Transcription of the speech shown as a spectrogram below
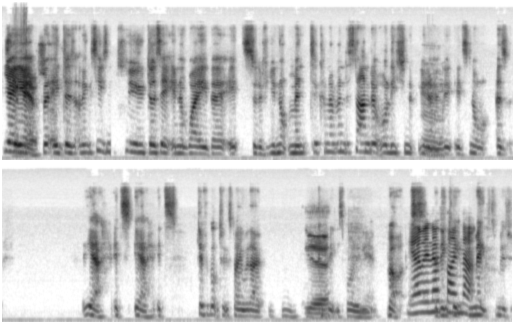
Yeah, linear yeah, but stuff. it does. I think season two does it in a way that it's sort of you're not meant to kind of understand it, or at least you, you know Mm. it- it's not as. Yeah, it's yeah, it's difficult to explain without Yeah. completely spoiling it. But Yeah, I mean, I think find it that- makes much,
